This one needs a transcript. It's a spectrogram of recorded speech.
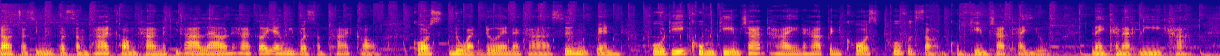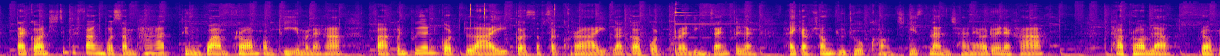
นอกจากจะมีบทสัมภาษณ์ของทางนักกีฬาแล้วนะคะก็ยังมีบทสัมภาษณ์ของโค้ชด่วนด้วยนะคะ ซึ่งเป็นผู้ที่คุมทีมชาติไทยนะคะ เป็นโค้ชผู้ฝึกสอนคุมทีมชาติไทยอยู่ในขณะนี้ค่ะแต่ก่อนที่จะไปฟังบทสัมภาษณ์ถึงความพร้อมของทีมนะคะ ฝากเพื่อนๆ กดไลค์ กด Subscribe แล้วก็กดกระดิ่งแจ้งเตือนให้กับช่อง YouTube ของชินิสนันชาแนลด้วยนะคะ ถ้าพร้อมแล้วเราไป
